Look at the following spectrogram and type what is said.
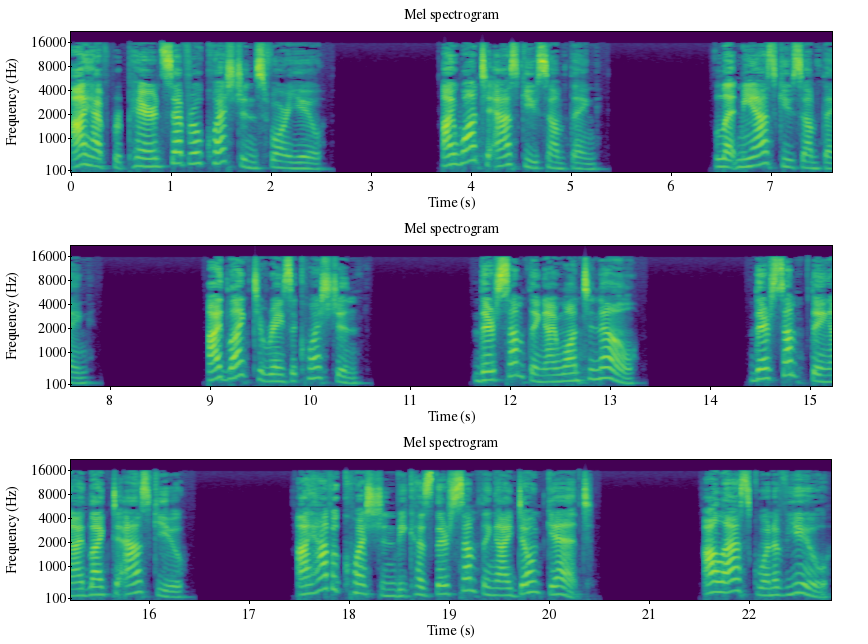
I have prepared several questions for you. I want to ask you something. Let me ask you something. I'd like to raise a question. There's something I want to know. There's something I'd like to ask you. I have a question because there's something I don't get. I'll ask one of you.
